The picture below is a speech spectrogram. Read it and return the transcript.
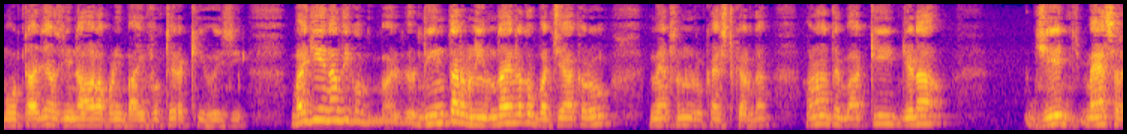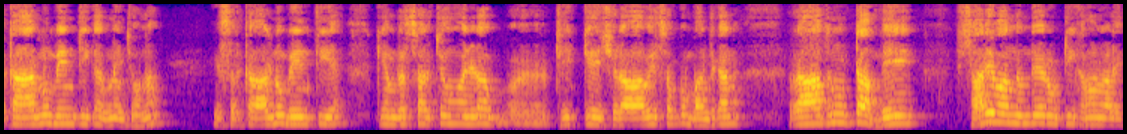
ਮੋਟਾ ਜਿਹਾ ਸੀ, ਨਾਲ ਆਪਣੀ ਵਾਈਫ ਉੱਥੇ ਰੱਖੀ ਹੋਈ ਸੀ। ਬਾਈ ਜੀ, ਇਹਨਾਂ ਦੀ ਕੋਈ, ਦੀਨ ਧਰਮ ਨਹੀਂ ਹੁੰਦਾ, ਇਹਨਾਂ ਤੋਂ ਬਚਿਆ ਕਰੋ। ਮੈਂ ਤੁਹਾਨੂੰ ਰਿਕੁਐਸਟ ਕਰਦਾ, ਹਨਾ, ਤੇ ਬਾਕੀ ਜਿਹੜਾ ਜੇ ਮੈਂ ਸਰਕਾਰ ਨੂੰ ਬੇਨਤੀ ਕਰਨੀ ਚਾਹੁੰਦਾ, ਇਹ ਸਰਕਾਰ ਨੂੰ ਬੇਨਤੀ ਹੈ ਕਿ ਅੰਮ੍ਰਿਤਸਰ ਚੋਂ ਆ ਜਿਹੜਾ ਠੇਕੇ, ਸ਼ਰਾਬ, ਇਹ ਸਭ ਕੁਝ ਬੰਦ ਕਰਨ। ਰਾਤ ਨੂੰ ਢਾਬੇ ਸਾਰੇ ਬੰਦ ਹੁੰਦੇ ਆ ਰੋਟੀ ਖਾਣ ਵਾਲੇ,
